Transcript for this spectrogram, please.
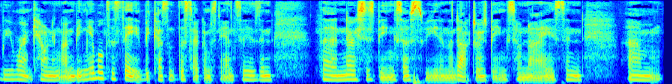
we weren't counting on being able to save because of the circumstances and the nurses being so sweet and the doctors being so nice. And um,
